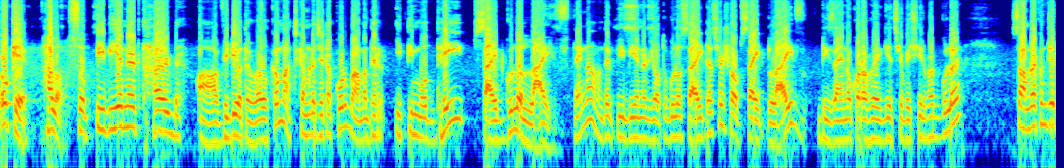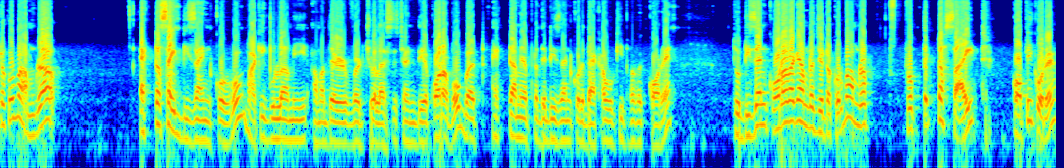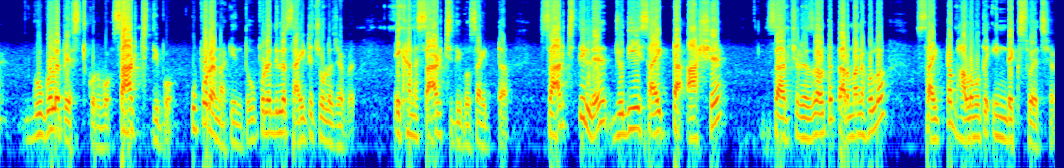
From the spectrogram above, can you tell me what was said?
ওকে hello so PBN এর third ভিডিওতে welcome আজকে আমরা যেটা করব, আমাদের ইতিমধ্যেই সাইটগুলো লাইভ তাই না? আমাদের পিবিএন এর যতগুলো সাইট আছে, সব সাইট লাইভ ডিজাইনও করা হয়ে গিয়েছে বেশিরভাগগুলো। সো আমরা এখন যেটা করব, আমরা একটা সাইট ডিজাইন করব। বাকিগুলো আমি আমাদের ভার্চুয়াল অ্যাসিস্ট্যান্ট দিয়ে করাবো বাট একটা আমি আপনাদের ডিজাইন করে দেখাবো কীভাবে করে। তো ডিজাইন করার আগে আমরা যেটা করব, আমরা প্রত্যেকটা সাইট কপি করে গুগলে পেস্ট করব সার্চ দিব। উপরে না কিন্তু, উপরে দিলে সাইটে চলে যাবে। এখানে সার্চ দিব সাইটটা সার্চ দিলে যদি এই সাইটটা আসে সার্চ রেজাল্টে তার মানে হলো সাইটটা ভালো মতো ইন্ডেক্স হয়েছে।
